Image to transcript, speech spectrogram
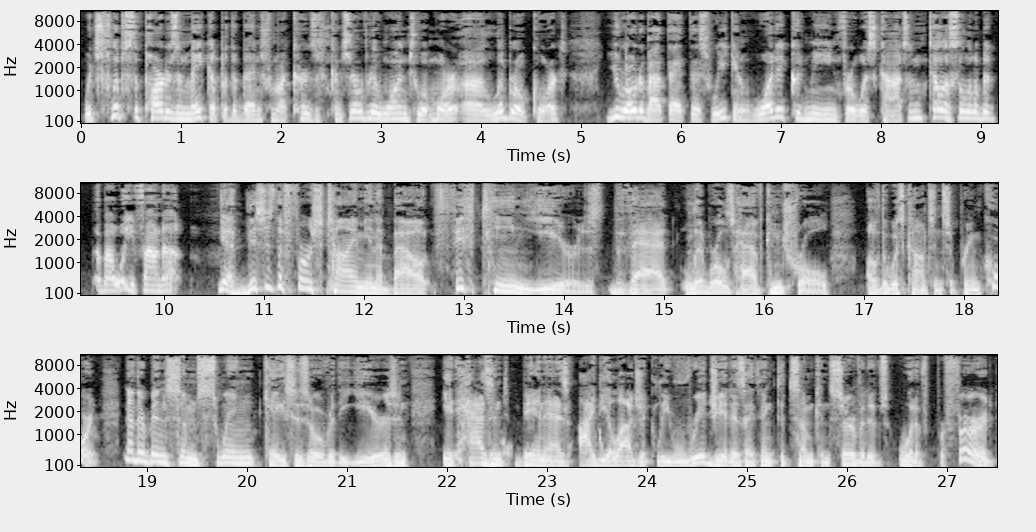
which flips the partisan makeup of the bench from a conservative one to a more uh, liberal court. You wrote about that this week and what it could mean for Wisconsin. Tell us a little bit about what you found out. Yeah, this is the first time in about 15 years that liberals have control of the Wisconsin Supreme Court. Now, there have been some swing cases over the years, and it hasn't been as ideologically rigid as I think that some conservatives would have preferred.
